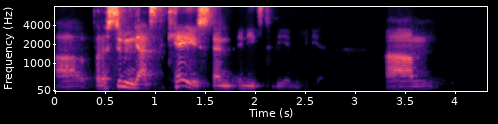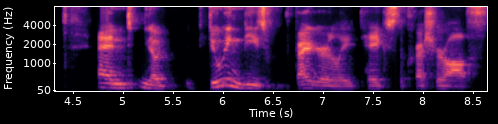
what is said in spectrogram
Uh, but assuming that's the case, then it needs to be immediate. Um, and you know, doing these regularly takes the pressure off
